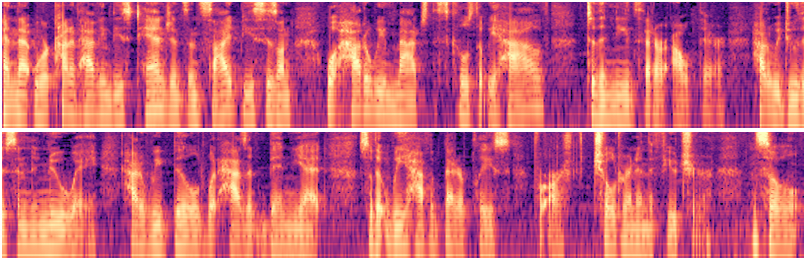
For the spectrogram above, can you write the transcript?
and that we're kind of having these tangents and side pieces on, well, how do we match the skills that we have to the needs that are out there? How do we do this in a new way? How do we build what hasn't been yet so that we have a better place for our children in the future? And so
